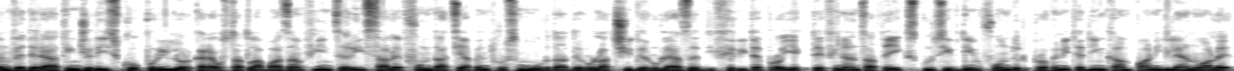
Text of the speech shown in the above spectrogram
În vederea atingerii scopurilor care au stat la baza înființării sale, Fundația pentru Smurd a derulat și derulează diferite proiecte finanțate exclusiv din fonduri provenite din campaniile anuale 2%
